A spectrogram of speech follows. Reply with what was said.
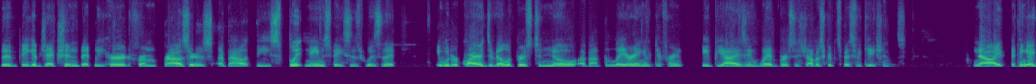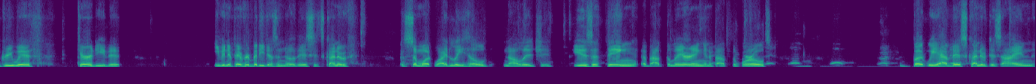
the big objection that we heard from browsers about the split namespaces was that it would require developers to know about the layering of different APIs in web versus JavaScript specifications. Now, I, I think I agree with Caridy that even if everybody doesn't know this, it's kind of somewhat widely held knowledge. It is a thing about the layering and about the world. But we have this kind of design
